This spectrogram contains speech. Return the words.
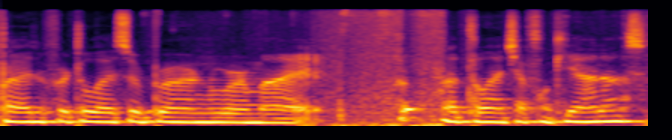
by the fertilizer burn were my uh, Tillandsia funckianas.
